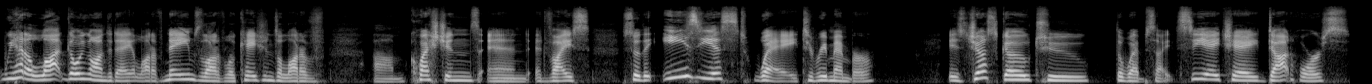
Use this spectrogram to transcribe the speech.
we had a lot going on today. A lot of names, a lot of locations, a lot of um, questions and advice. So the easiest way to remember is just go to the website cha.horse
